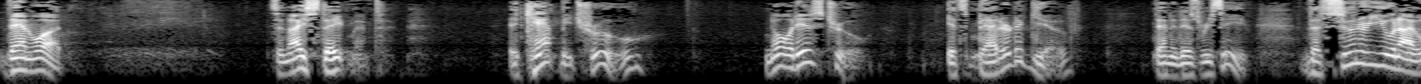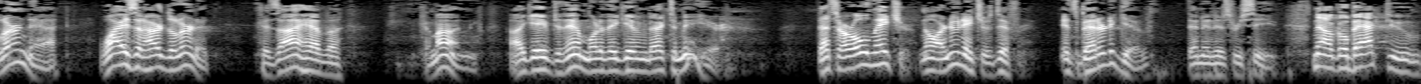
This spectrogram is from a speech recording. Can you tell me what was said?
Than what? It's a nice statement. It can't be true. No, it is true. It's better to give than it is receive. The sooner you and I learn that, why is it hard to learn it? Because I have a, come on, I gave to them, what are they giving back to me here? That's our old nature. No, our new nature is different. It's better to give than it is receive. Now go back to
